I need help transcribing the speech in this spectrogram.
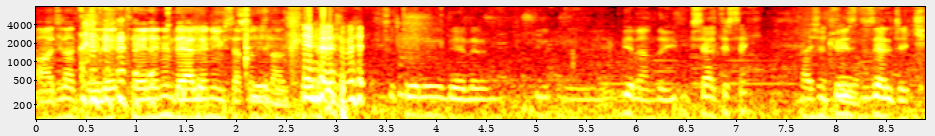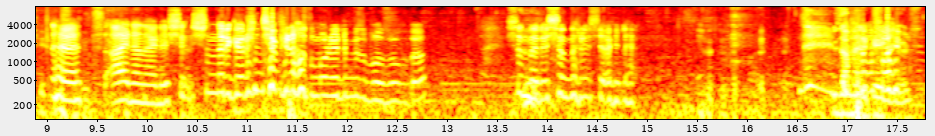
Acilen TL, TL'nin değerlerini yükseltmemiz Şey- lazım. Şu TL'nin değerlerini bir anda yükseltirsek Her şey kriz düzelecek. Evet, aynen öyle. Şu, şunları görünce biraz moralimiz bozuldu. Şunları, şunları şöyle. Biz Amerika'ya gidiyoruz.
